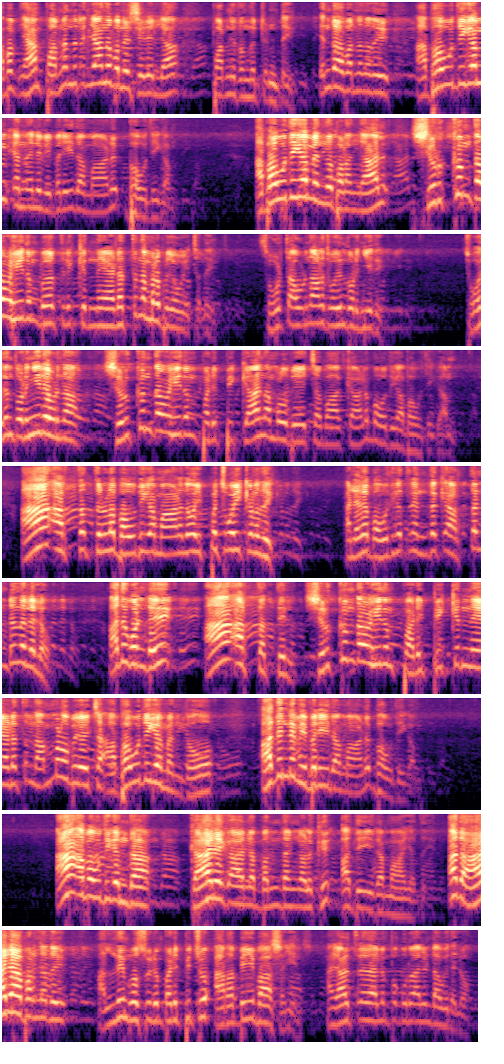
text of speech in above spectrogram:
അപ്പൊ ഞാൻ പറഞ്ഞു തന്നിട്ടില്ല എന്ന് പറഞ്ഞത് ശരിയല്ല. പറഞ്ഞു തന്നിട്ടുണ്ട്. എന്താ പറഞ്ഞത്? അഭൗതികം എന്നതിന് വിപരീതമാണ് ഭൗതികം. അഭൗതികം എന്ന് പറഞ്ഞാൽ ഷിർക്കും തൗഹീദും വേർതിരിക്കുന്നിടത്ത് നമ്മൾ പ്രയോഗിച്ചത്. സുഹൃത്ത് അവിടുന്നാണ് ചോദ്യം തുടങ്ങിയത്. ചോദ്യം തുടങ്ങിയത് എവിടുന്ന? ഷിർക്കും തൗഹീദും പഠിപ്പിക്കാൻ നമ്മൾ ഉപയോഗിച്ച വാക്കാണ് ഭൗതിക ഭൗതികം ആ അർത്ഥത്തിലുള്ള ഭൗതികമാണല്ലോ ഇപ്പൊ ചോദിക്കണത്. അല്ലാതെ ഭൗതികത്തിന് എന്തൊക്കെ അർത്ഥം ഉണ്ടെന്നല്ലോ അതുകൊണ്ട് ആ അർത്ഥത്തിൽ ശിർക്കും തൗഹീദും പഠിപ്പിക്കുന്നിടത്ത് നമ്മൾ ഉപയോഗിച്ച അഭൗതികം എന്തോ അതിന്റെ വിപരീതമാണ് ഭൗതികം. ആ അഭൗതികം എന്താ? കാര്യകാല ബന്ധങ്ങൾക്ക് അതീതമായത്. അത് ആരാ പറഞ്ഞത്? അള്ളിം റസൂലും പഠിപ്പിച്ചു അറബി ഭാഷയിൽ. മലയാളത്തിലേതായാലും ഇപ്പൊ കുറാലുണ്ടാവില്ലല്ലോ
